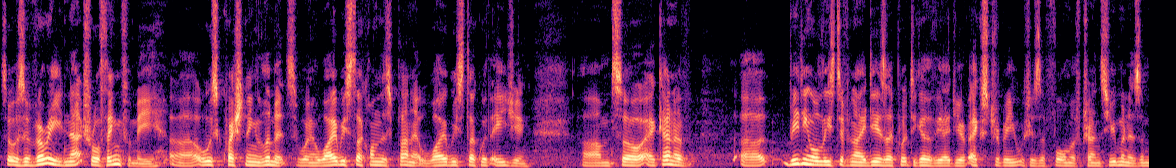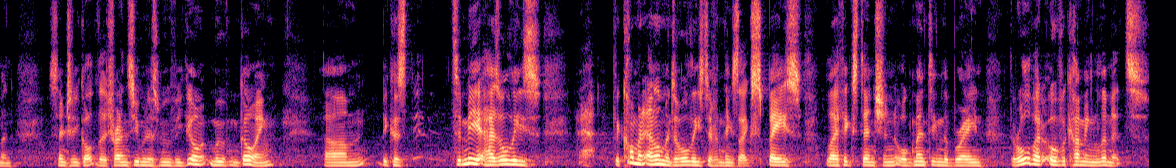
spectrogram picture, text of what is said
So it was a very natural thing for me, uh, always questioning limits. Why are we stuck on this planet? Why are we stuck with aging? Um, so I kind of uh, reading all these different ideas, I put together the idea of extropy, which is a form of transhumanism, and essentially got the transhumanist go movement going. Um, because to me, it has all these, the common element of all these different things like space, life extension, augmenting the brain, they're all about overcoming limits.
